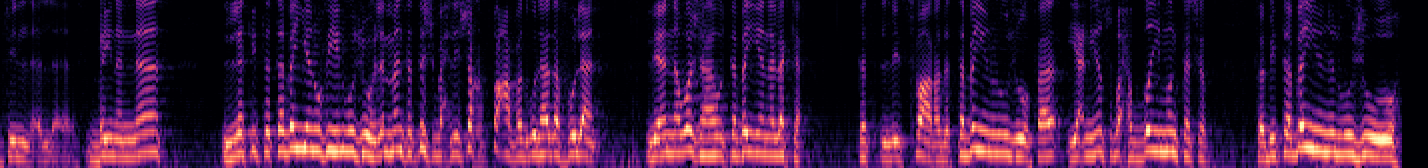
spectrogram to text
في ال بين الناس التي تتبين فيه الوجوه. لما أنت تشبح لشخص تعرف تقول هذا فلان لأن وجهه تبين لك الإسفار هذا تبين الوجوه فيعني يصبح الضي منتشر. فبتبين الوجوه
